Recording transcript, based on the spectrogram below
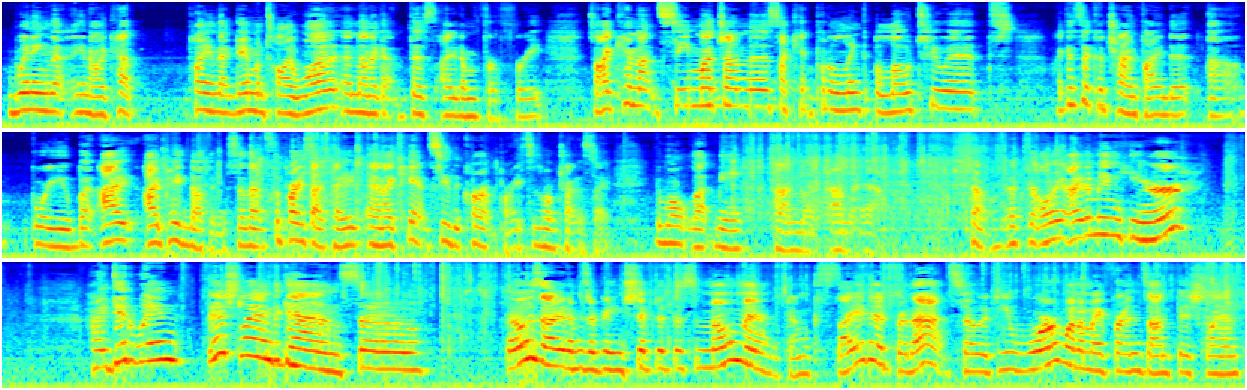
winning that, you know, I kept playing that game until I won, and then I got this item for free. So I cannot see much on this. I can't put a link below to it. I guess I could try and find it. Um, for you, but I, I paid nothing. So that's the price I paid, and I can't see the current price is what I'm trying to say. It won't let me on the, on the app. So that's the only item in here. I did win Fishland again, so those items are being shipped at this moment. I'm excited for that. So if you were one of my friends on Fishland,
